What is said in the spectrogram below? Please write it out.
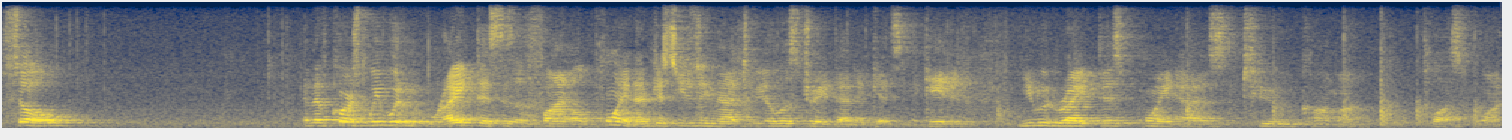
So, and of course we wouldn't write this as a final point. I'm just using that to illustrate that it gets negated. You would write this point as 2 comma plus 1.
